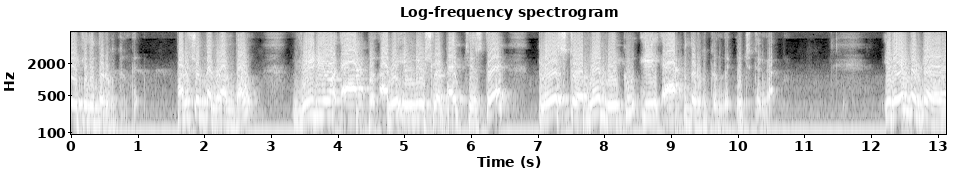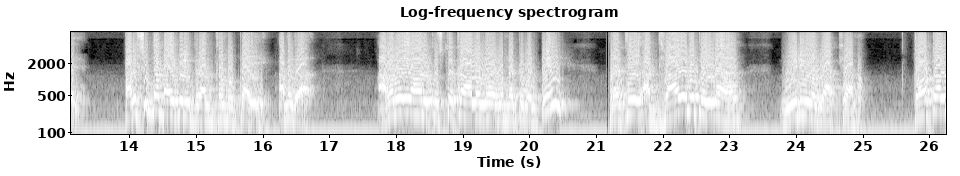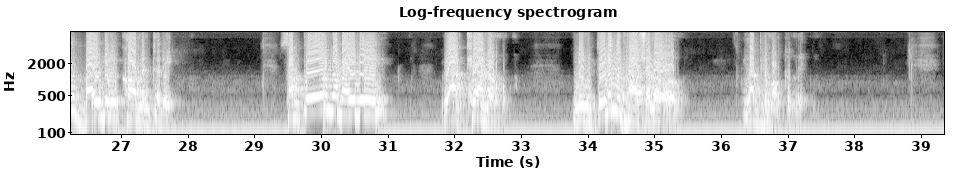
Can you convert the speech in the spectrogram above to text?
మీకు ఇది దొరుకుతుంది. పరిశుద్ధ గ్రంథం వీడియో యాప్ అని ఇంగ్లీష్లో టైప్ చేస్తే ప్లే స్టోర్లో మీకు ఈ యాప్ దొరుకుతుంది ఉచితంగా. ఇదేంటంటే పరిశుద్ధ బైబిల్ గ్రంథముపై అనగా అరవై ఆరు పుస్తకాలలో ఉన్నటువంటి ప్రతి అధ్యాయము పైన వీడియో వ్యాఖ్యానం. టోటల్ బైబిల్ కామెంటరీ సంపూర్ణ బైబిల్ వ్యాఖ్యానం మీకు తెలుగు భాషలో లభ్యమవుతుంది.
